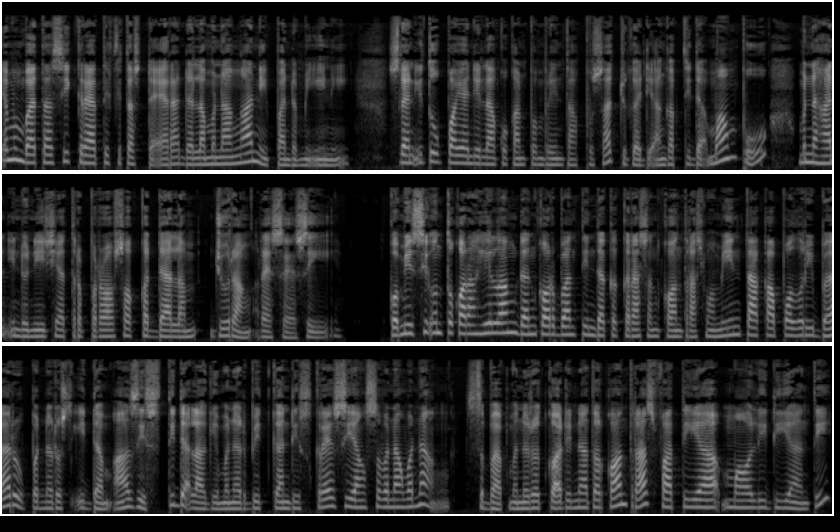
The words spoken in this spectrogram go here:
yang membatasi kreativitas daerah dalam menangani pandemi ini. Selain itu upaya yang dilakukan pemerintah pusat juga dianggap tidak mampu menahan Indonesia terperosok ke dalam jurang resesi. Komisi untuk Orang Hilang dan Korban Tindak Kekerasan Kontras meminta Kapolri baru penerus Idam Aziz tidak lagi menerbitkan diskresi yang sewenang-wenang. Sebab menurut Koordinator Kontras Fatia Maulidianti,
